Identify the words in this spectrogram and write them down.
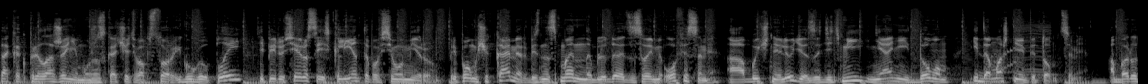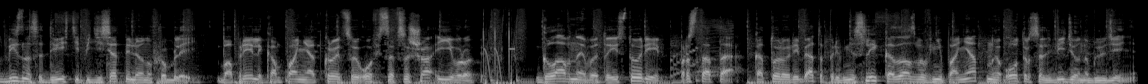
Так как приложение можно скачать в App Store и Google Play, теперь у сервиса есть клиенты по всему миру. При помощи камер бизнесмены наблюдают за своими офисами, а обычные люди за детьми, няней, домом и домашними питомцами. Оборот бизнеса 250 миллионов рублей. В апреле компания откроет свои офисы в США и Европе. Главное в этой истории – простота, которую ребята привнесли, казалось бы, в непонятную отрасль видеонаблюдения.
